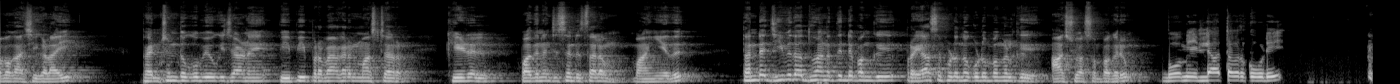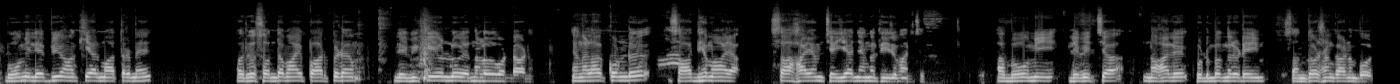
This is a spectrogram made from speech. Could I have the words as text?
അവകാശികളായി. പെൻഷൻ തുക ഉപയോഗിച്ചാണ് പി പി പ്രഭാകരൻ മാസ്റ്റർ കീഴൽ പതിനഞ്ച് സെന്റ് സ്ഥലം വാങ്ങിയത്. തന്റെ ജീവിതാധ്വാനത്തിന്റെ പങ്ക് പ്രയാസപ്പെടുന്ന കുടുംബങ്ങൾക്ക് ആശ്വാസം പകരും. ഭൂമി ഇല്ലാത്തവർ കൂടി ഭൂമി ലഭ്യമാക്കിയാൽ മാത്രമേ അവർക്ക് സ്വന്തമായി പാർപ്പിടം ലഭിക്കുകയുള്ളൂ എന്നുള്ളത് കൊണ്ടാണ് ഞങ്ങളെ കൊണ്ട് സാധ്യമായ സഹായം ചെയ്യാൻ ഞങ്ങൾ തീരുമാനിച്ചത്. ആ ഭൂമി ലഭിച്ച നാല് കുടുംബങ്ങളുടെയും സന്തോഷം കാണുമ്പോൾ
